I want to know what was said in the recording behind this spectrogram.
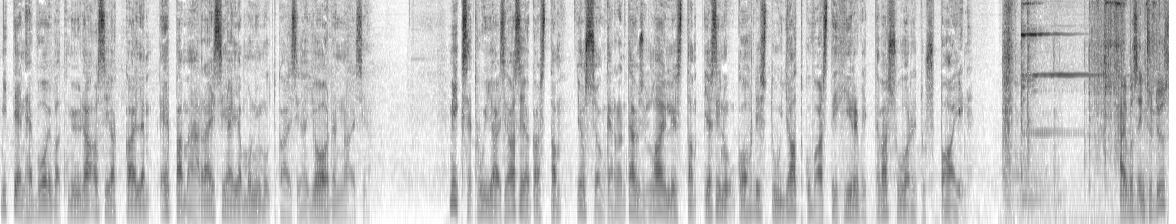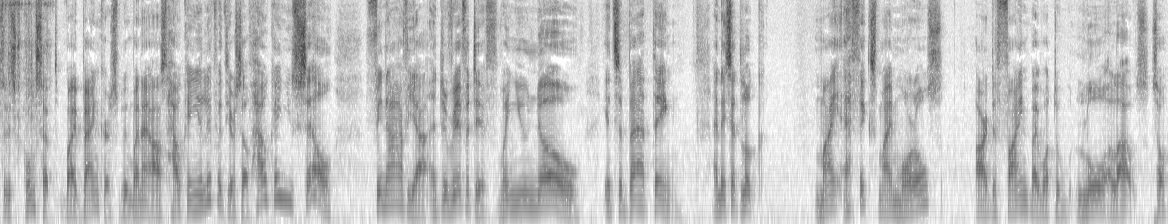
miten he voivat myydä asiakkaille epämääräisiä ja monimutkaisia johdannaisia. Mikset huijaisi asiakasta, jos se on kerran täysin laillista ja sinun kohdistuu jatkuvasti hirvittävä suorituspaine? I was introduced to this concept by bankers when I asked, How can you live with yourself? How can you sell Finavia, a derivative, when you know it's a bad thing? And they said, Look, my ethics, my morals are defined by what the law allows. So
